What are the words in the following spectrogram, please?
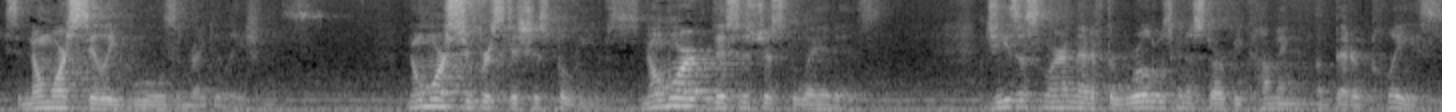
He said, no more silly rules and regulations. No more superstitious beliefs. No more, this is just the way it is. Jesus learned that if the world was going to start becoming a better place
